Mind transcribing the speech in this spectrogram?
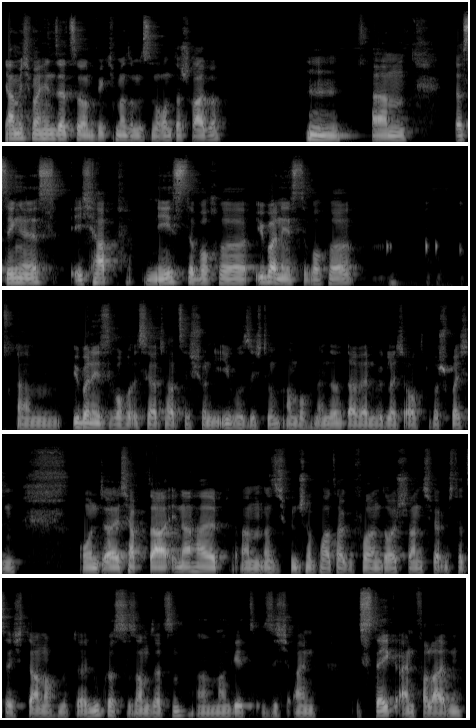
ja mich mal hinsetze und wirklich mal so ein bisschen runterschreibe. hm. Ähm, das Ding ist, ich habe nächste Woche, übernächste Woche, ähm, übernächste Woche ist ja tatsächlich schon die Ivo-Sichtung am Wochenende. Da werden wir gleich auch drüber sprechen. Und äh, ich habe da innerhalb, ähm, also ich bin schon ein paar Tage vorher in Deutschland, ich werde mich tatsächlich da noch mit äh, Lukas zusammensetzen. Ähm, man geht sich ein Steak einverleiben.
